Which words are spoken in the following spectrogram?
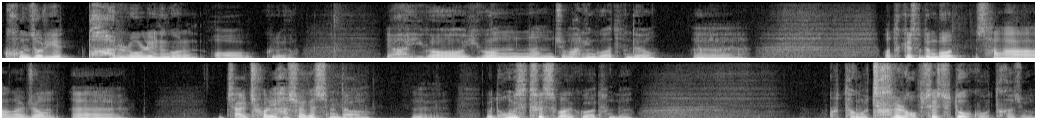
콘솔이에 발을 올리는 거는, 어, 그래요. 야, 이거, 이거는 좀 아닌 것 같은데요? 예. 어떻게 해서든 뭐 상황을 좀, 예, 잘 처리하셔야겠습니다. 네. 이거 너무 스트레스 받을 것 같은데. 그렇다고 뭐 차를 없앨 수도 없고, 어떡하죠?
